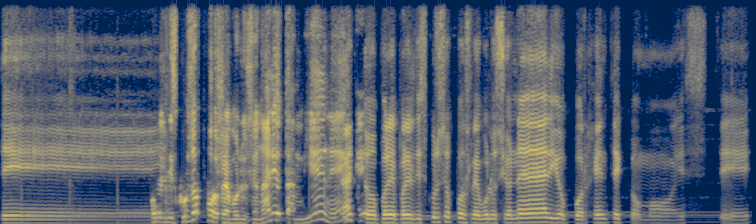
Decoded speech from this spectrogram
de... Por el discurso posrevolucionario también, ¿eh? Exacto, por el, por el discurso posrevolucionario, por gente como este...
